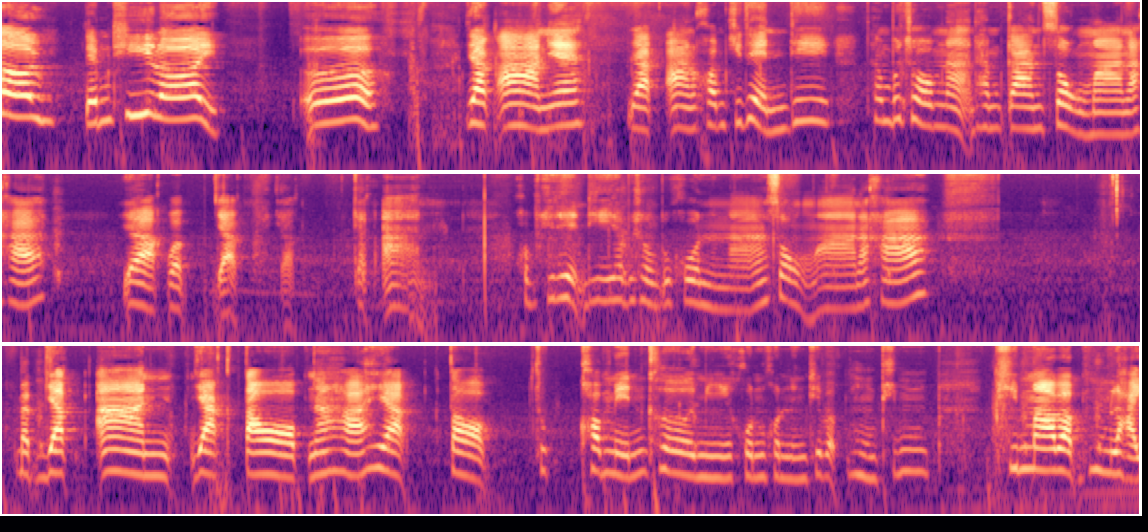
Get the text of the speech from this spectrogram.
เลย เต็มที่เลย เออ อยากอ่านไงอยากอ่านความคิดเห็นที่ท่านผู้ชมน่ะทำการส่งมานะคะ อยากแบบอยากอยากอยากอ่าน ความคิดเห็นที่ท่านผู้ชมทุกคนนะส่งมานะคะ แบบอยากอ่านอยากตอบนะคะ อยากตอบ คอมเมนต์เคยมีคนคนหนึ่งที่แบบหืมพิมพ์พิมพ์มาแบบหืมหลาย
